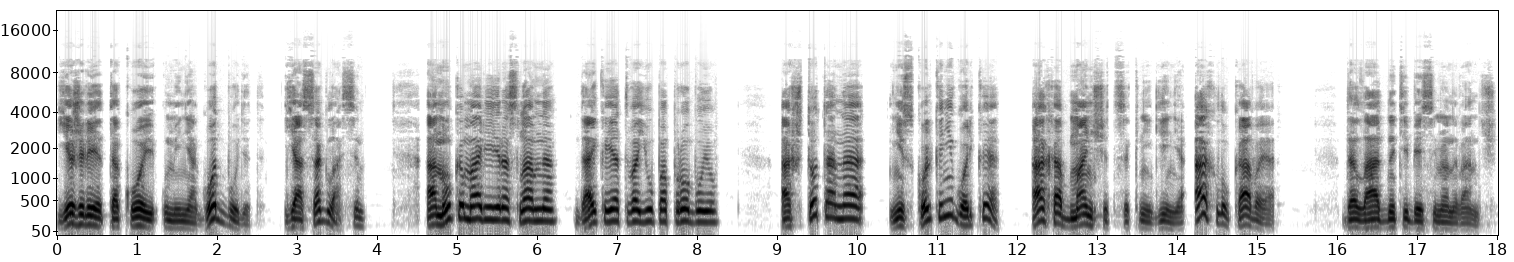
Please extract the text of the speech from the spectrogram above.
Ежели такой у меня год будет, я согласен. А ну-ка, Марья Ярославна, дай-ка я твою попробую. А что-то она нисколько не горькая. Ах, обманщица, княгиня, ах, лукавая. Да ладно тебе, Семен Иванович.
